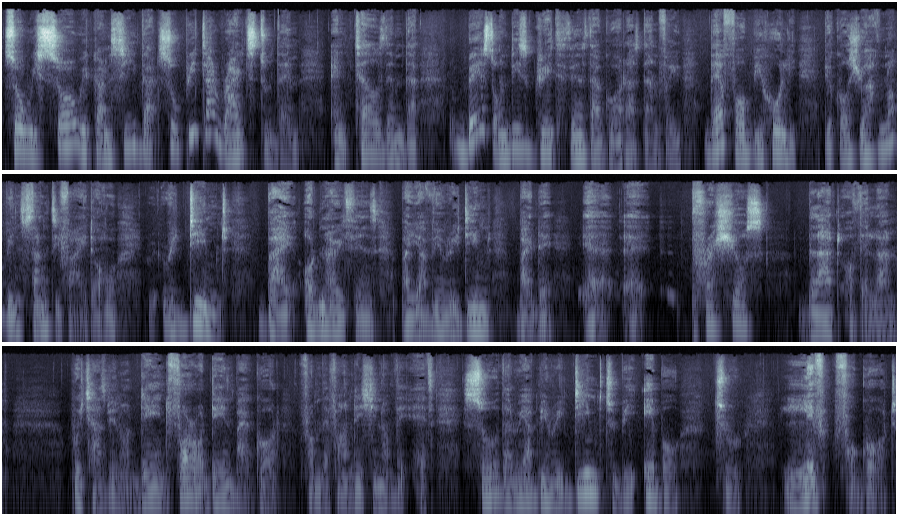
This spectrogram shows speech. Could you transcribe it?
so we saw, we can see that. So Peter writes to them and tells them that based on these great things that God has done for you, therefore be holy, because you have not been sanctified or redeemed by ordinary things, but you have been redeemed by the uh, uh, precious blood of the Lamb, which has been ordained, foreordained by God from the foundation of the earth, so that we have been redeemed to be able to live for God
